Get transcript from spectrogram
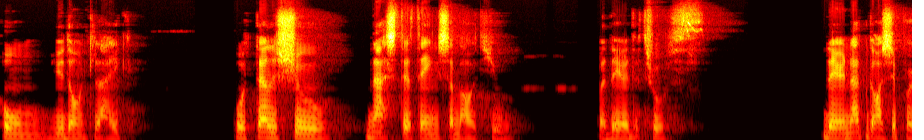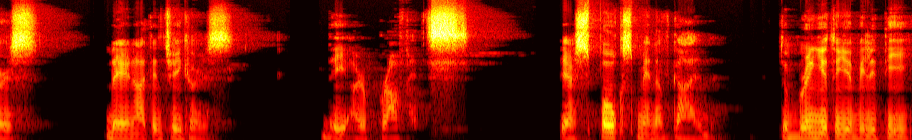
whom you don't like, who tells you nasty things about you, but they are the truth. They are not gossipers. They are not intriguers. They are prophets. They are spokesmen of God to bring you to humility,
